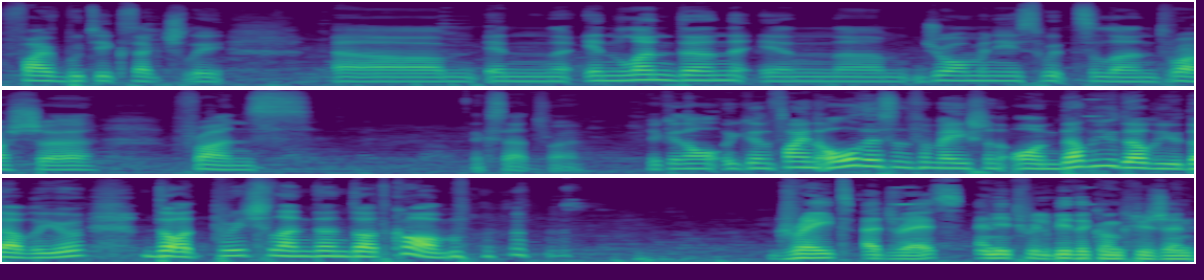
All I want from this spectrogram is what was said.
five boutiques actually um, in in London, in um, Germany, Switzerland, Russia, France, etc. You can all you can find all this information on www.pritchlondon.com. Great address, and it will be the conclusion.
